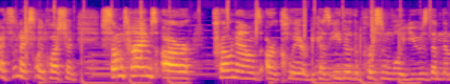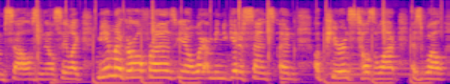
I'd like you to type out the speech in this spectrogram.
That's an excellent question. Sometimes our pronouns are clear because either the person will use them themselves and they'll say like me and my girlfriends you know what i mean you get a sense and appearance tells a lot as well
